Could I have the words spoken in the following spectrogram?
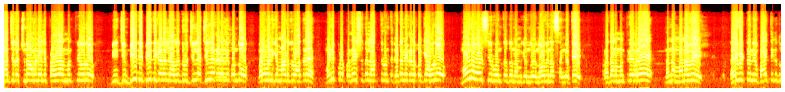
ರಾಜ್ಯದ ಚುನಾವಣೆಯಲ್ಲಿ ಪ್ರಧಾನಮಂತ್ರಿಯವರು ಮಂತ್ರಿಯವರು ಬೀದಿ ಬೀದಿಗಳಲ್ಲಿ ಅಲ್ಲದ್ರು ಜಿಲ್ಲೆ ಜಿಲ್ಲೆಗಳಲ್ಲಿ ಬಂದು ಮೆರವಣಿಗೆ ಮಾಡಿದ್ರು. ಆದ್ರೆ ಮಣಿಪುರ ಪ್ರದೇಶದಲ್ಲಿ ಆಗ್ತಿರುವಂತಹ ಘಟನೆಗಳ ಬಗ್ಗೆ ಅವರು ಮೌನ ವಹಿಸಿರುವಂತದ್ದು ನಮಗೆ ಒಂದು ನೋವಿನ ಸಂಗತಿ. ಪ್ರಧಾನಮಂತ್ರಿಯವರೇ, ನನ್ನ ಮನವಿ, ದಯವಿಟ್ಟು ನೀವು ಬಾಯಿ ತೆಗೆದು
